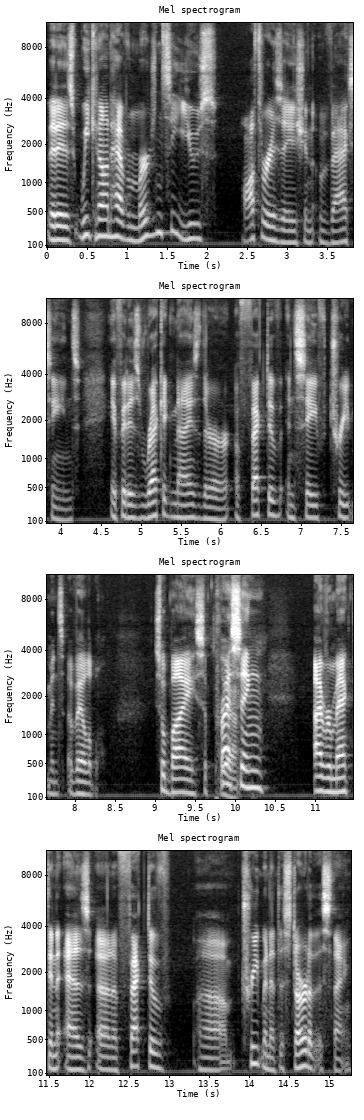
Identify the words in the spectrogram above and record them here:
That is, we cannot have emergency use authorization of vaccines if it is recognized there are effective and safe treatments available. So by suppressing ivermectin as an effective um, treatment at the start of this thing,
